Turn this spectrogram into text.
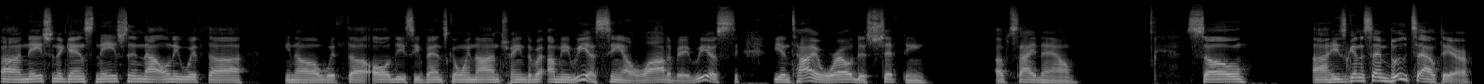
uh, nation against nation, not only with uh, you know, with uh, all these events going on, train the. I mean, we are seeing a lot of it. We are see- the entire world is shifting upside down. So, uh, he's gonna send boots out there.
